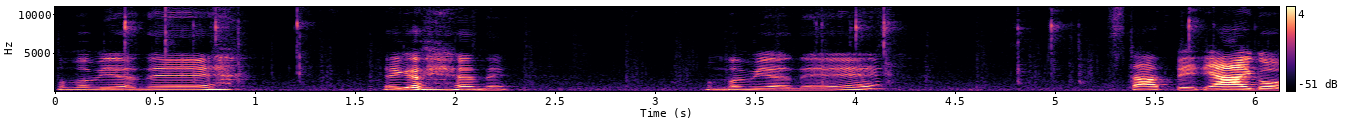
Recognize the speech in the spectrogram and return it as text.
엄마 미안해. 내가 미안해. 엄마 미안해. Stop it. 야 이거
